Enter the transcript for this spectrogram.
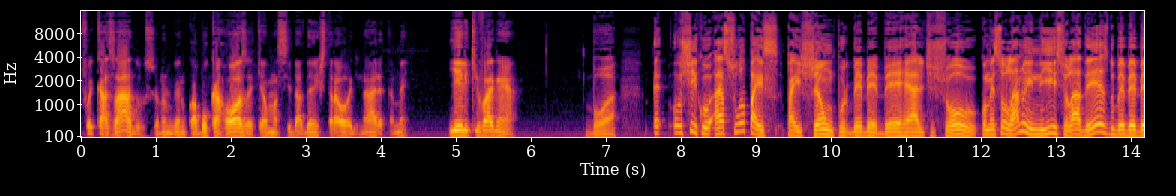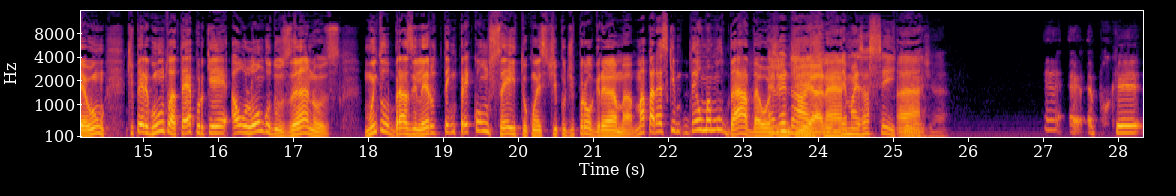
foi casado, se eu não me engano, com a Boca Rosa, que é uma cidadã extraordinária também, e ele que vai ganhar. Boa. É, ô Chico, a sua paixão por BBB, reality show, começou lá no início, lá desde o BBB 1. Te pergunto até porque ao longo dos anos, muito brasileiro tem preconceito com esse tipo de programa, mas parece que deu uma mudada hoje é verdade, em dia, né? É mais aceito é. hoje. É. é, é, é porque,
